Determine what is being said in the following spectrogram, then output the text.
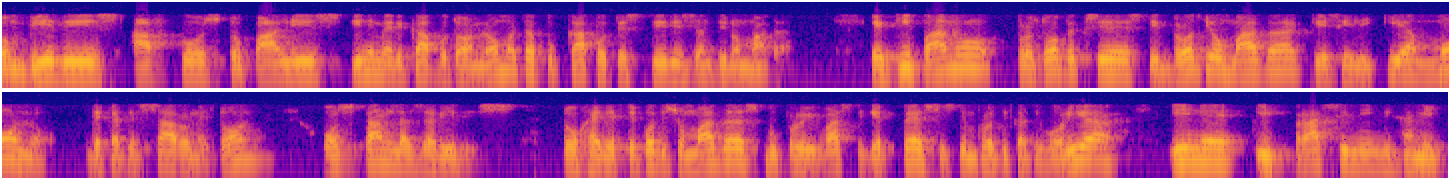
Τον Πίδης, Αύκος, το Πάλης είναι μερικά από τα ονόματα που κάποτε στήριζαν την ομάδα. Εκεί πάνω πρωτόπαιξε στην πρώτη ομάδα και σε ηλικία μόνο 14 ετών ο Σταν Λαζαρίδης. Το χαϊδευτικό της ομάδας που προηβάστηκε πέρσι στην πρώτη κατηγορία είναι η πράσινη μηχανή.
